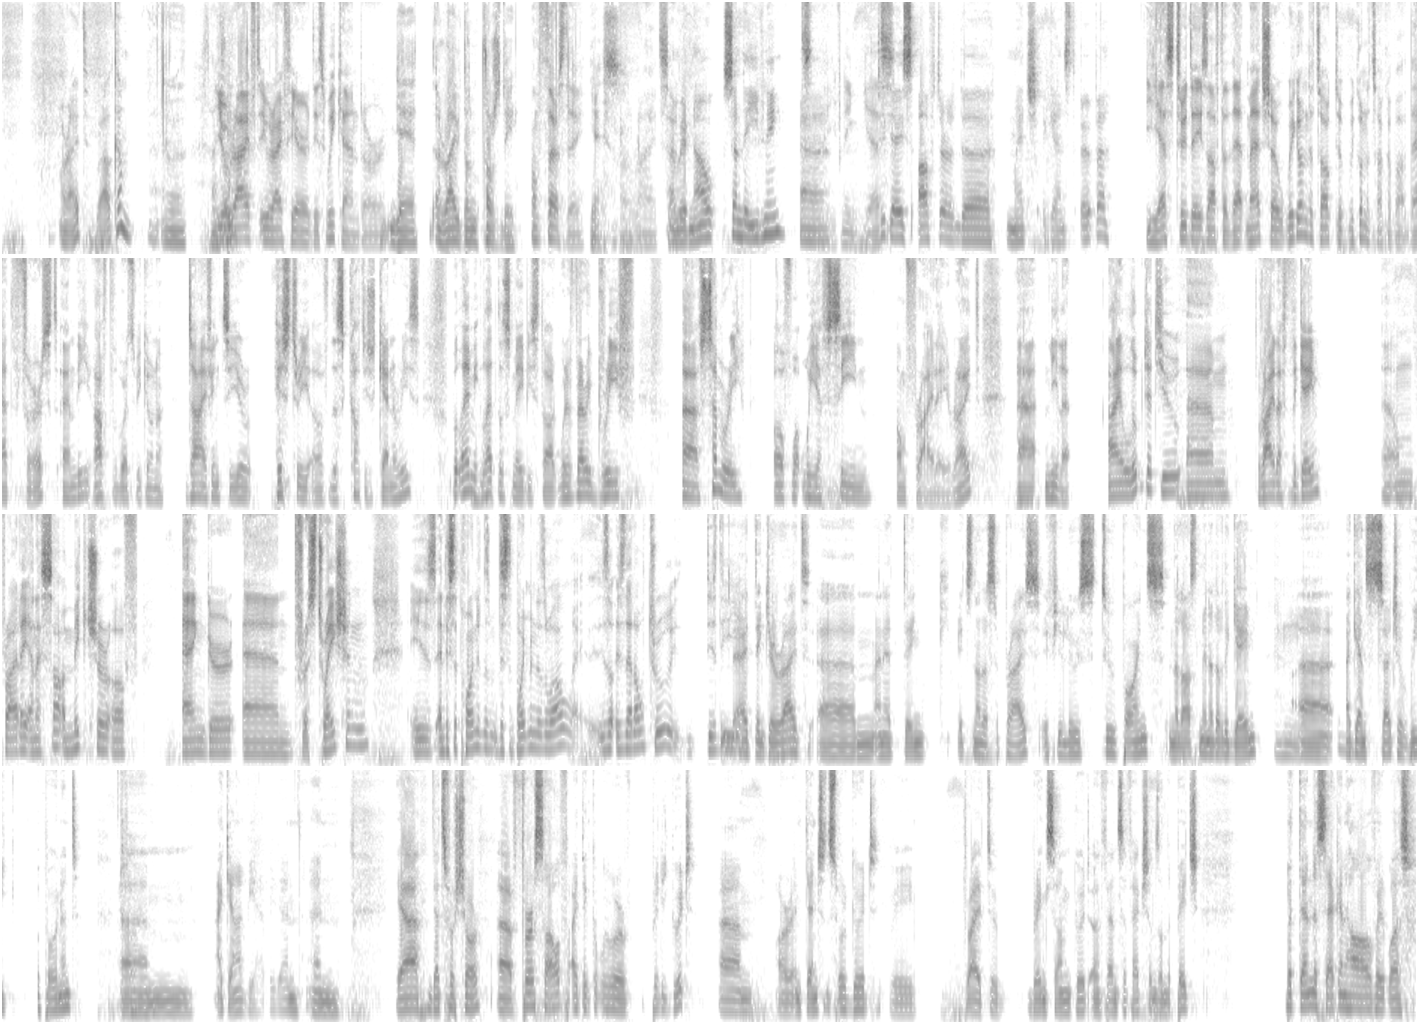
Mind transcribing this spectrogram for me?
All right. Welcome. Uh, Thank you arrived. You arrived here this weekend or Yeah, arrived on Thursday. on Thursday? Yes. All right. So and we're now Sunday evening, uh, Sunday evening. Yes. two days after the match against Eupen. Yes, two days after that match. So we're going to talk to we're going to talk about that first, Andy. Afterwards, we're going to dive into your history of the Scottish Canaries. But let me let us maybe start with a very brief uh, summary of what we have seen on Friday, right? Uh, Niele, I looked at you um, right after the game uh, on Friday, and I saw a mixture of anger and frustration is and disappointment disappointment as well is, is that all true the I think you're right, um, and I think it's not a surprise if you lose two points in the last minute of the game Mhm. uh, against such a weak opponent. Um, I cannot be happy then, and yeah, that's for sure. Uh, first half, I think we were pretty good. Um, our intentions were good. We tried to bring some good offensive actions on the pitch. But then the second half, it was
